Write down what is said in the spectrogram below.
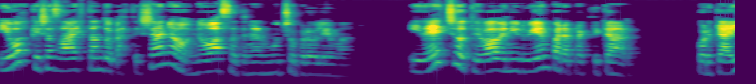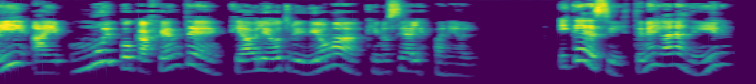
Y vos que ya sabes tanto castellano, no vas a tener mucho problema. Y de hecho te va a venir bien para practicar, porque ahí hay muy poca gente que hable otro idioma que no sea el español. ¿Y qué decís? ¿Tenés ganas de ir?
